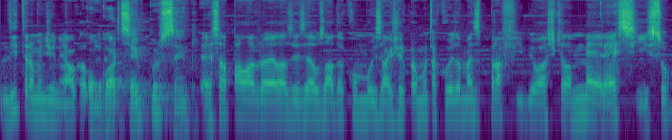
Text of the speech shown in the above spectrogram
literalmente genial. Concordo 100%. Essa palavra, ela às vezes é usada como exagero para muita coisa, mas pra Phoebe eu acho que ela merece isso.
